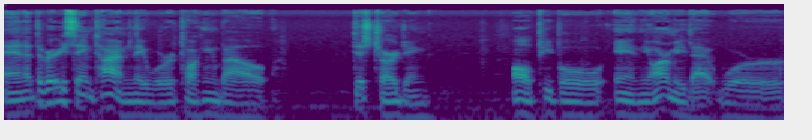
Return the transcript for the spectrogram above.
and at the very same time, they were talking about discharging all people in the army that were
